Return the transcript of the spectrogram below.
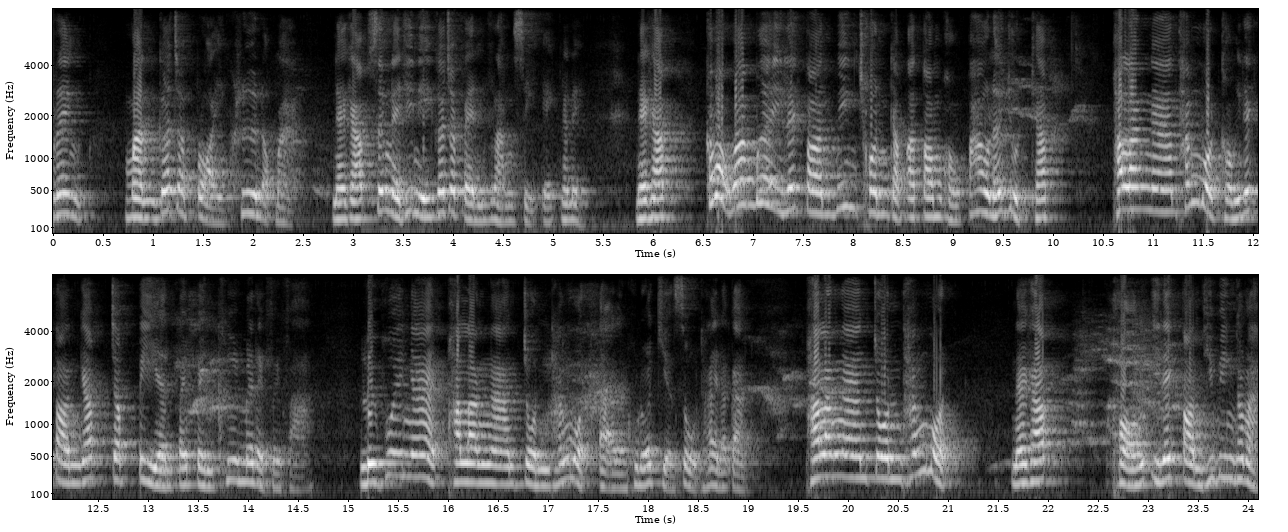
เร่ง มันก็จะปล่อยคลื่นออกมานะครับ ซึ่งในที่นี้ก็จะเป็นรังสี X นั่นเองนะครับเขาบอกว่าเมื่ออิเล็กตรอนวิ่งชนกับอะตอมของเป้าแล้วหยุดครับ พลังงานทั้งหมดของอิเล็กตรอนครับจะเปลี่ยนไปเป็นคลื่นแม่เหล็กไฟฟ้า หรือพูดง่ายๆพลังงานจนทั้งหมดแต่คุณโน้ตเขียนสูตรให้แล้วกัน พลังงานจนทั้งหมดนะครับของอิเล็กตรอนที่วิ่งเข้ามา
